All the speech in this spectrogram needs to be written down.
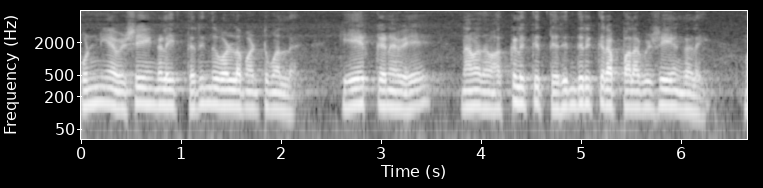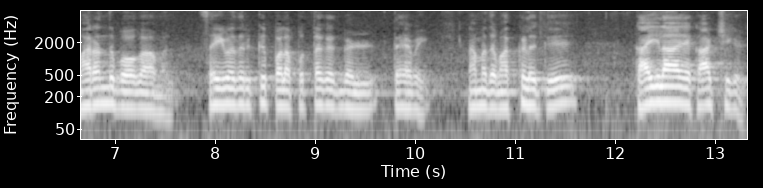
புண்ணிய விஷயங்களை தெரிந்து கொள்ள மட்டுமல்ல ஏற்கனவே நமது மக்களுக்கு தெரிந்திருக்கிற பல விஷயங்களை மறந்து போகாமல் செய்வதற்கு பல புத்தகங்கள் தேவை. நமது மக்களுக்கு கைலாய காட்சிகள்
